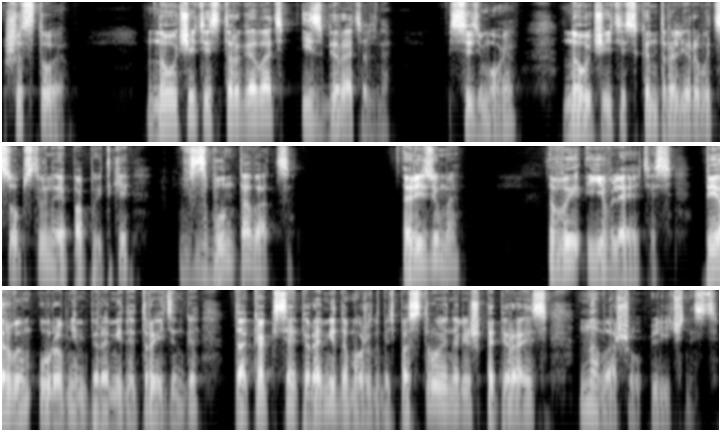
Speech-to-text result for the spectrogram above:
Шестое. Научитесь торговать избирательно. Седьмое. Научитесь контролировать собственные попытки взбунтоваться. Резюме. Вы являетесь первым уровнем пирамиды трейдинга, так как вся пирамида может быть построена лишь опираясь на вашу личность.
